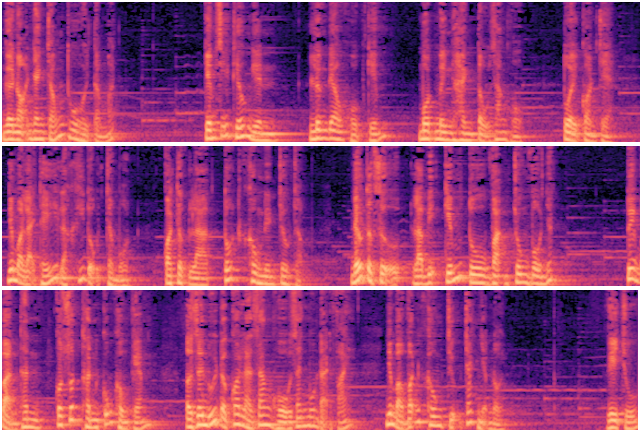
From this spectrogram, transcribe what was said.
Người nọ nhanh chóng thu hồi tầm mắt. Kiếm sĩ thiếu niên Lưng đeo hộp kiếm, Một mình hành tẩu giang hồ, Tuổi còn trẻ, Nhưng mà lại thấy là khí độ trầm ổn, Quả thực là tốt không nên trêu chọc. Nếu thực sự là vị kiếm tu vạn trung vô nhất, Tuy bản thân có xuất thân cũng không kém ở dưới núi được coi là giang hồ danh môn đại phái, Nhưng mà vẫn không chịu trách nhiệm nổi. Ghi chú,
